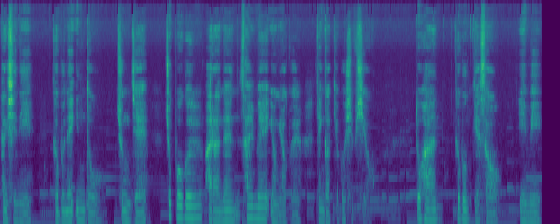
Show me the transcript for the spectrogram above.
당신이 그분의 인도, 중재, 축복을 바라는 삶의 영역을 생각해 보십시오. 또한 그분께서 이미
